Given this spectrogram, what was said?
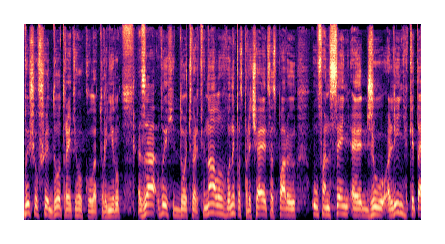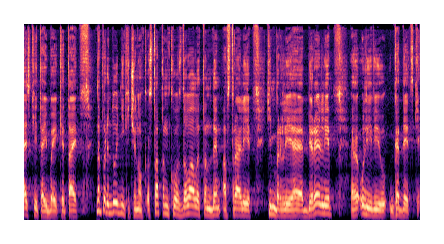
вийшовши до третього кола турніру. За вихід до чвертьфіналу вони посперечаються з парою у Фансень е, Джу Лінь, китайський Тайбей Китай. Напередодні Кічинок Остапенко здолали тандем Австралії Кімберлі Біреллі е, Олівію Гадецькі.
